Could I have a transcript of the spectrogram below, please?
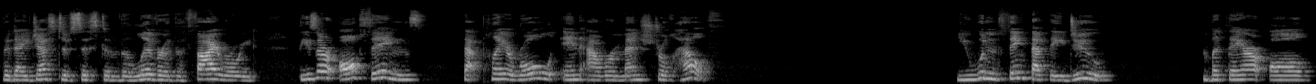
the digestive system, the liver, the thyroid, these are all things that play a role in our menstrual health. You wouldn't think that they do, but they are all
